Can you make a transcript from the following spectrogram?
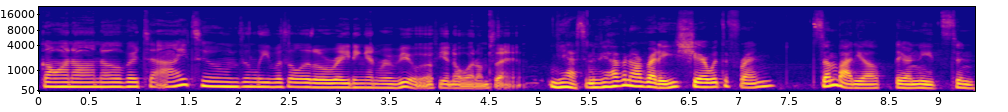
go on, on over to iTunes and leave us a little rating and review, if you know what I'm saying. Yes, and if you haven't already, share with a friend. Somebody out there needs to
